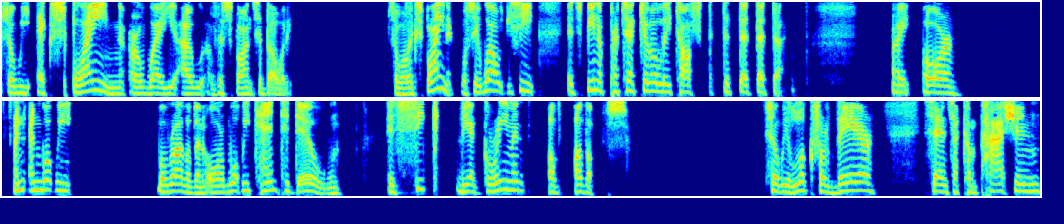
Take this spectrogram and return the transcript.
So we explain our way out of responsibility. So we'll explain it. We'll say, well, you see, it's been a particularly tough, that, that, that, that, right? Or, and, and what we, well, rather than, or what we tend to do is seek the agreement of others. So we look for their sense of compassion,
